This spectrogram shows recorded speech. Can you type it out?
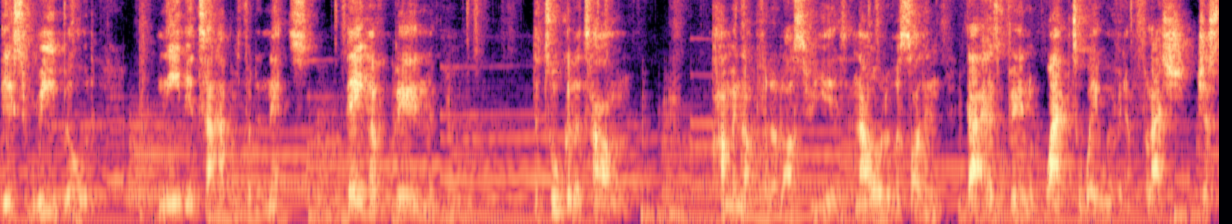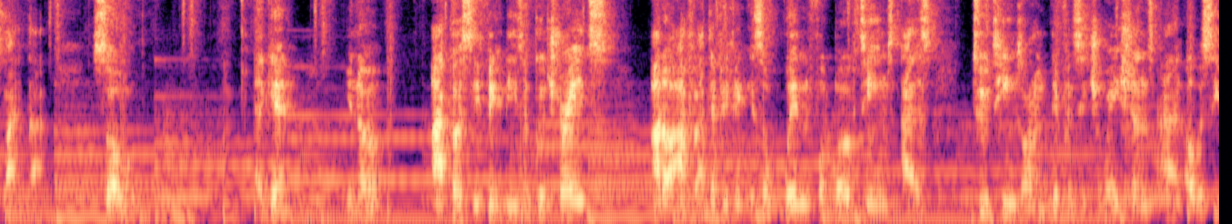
this rebuild needed to happen for the Nets. They have been the talk of the town coming up for the last few years. And now all of a sudden that has been wiped away within a flash just like that. So again, you know, I personally think these are good trades. I don't I definitely think it's a win for both teams as two teams are in different situations and obviously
